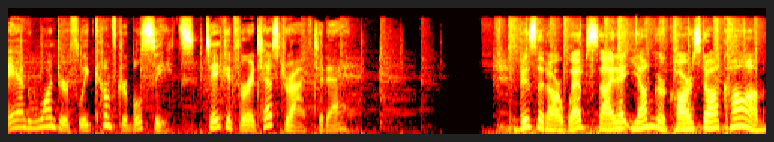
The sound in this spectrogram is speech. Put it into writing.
and wonderfully comfortable seats. Take it for a test drive today. Visit our website at youngercars.com.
